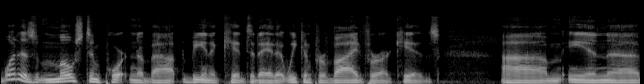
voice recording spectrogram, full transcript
what is most important about being a kid today that we can provide for our kids? Um, in uh,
